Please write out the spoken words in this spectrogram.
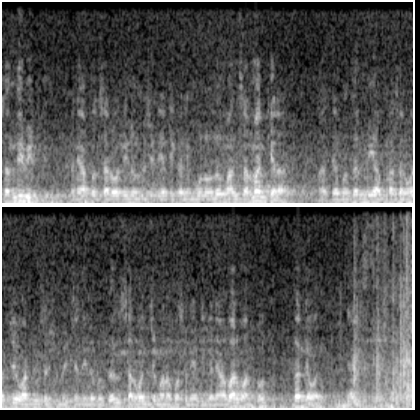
संधी भेटली. आणि आपण सर्वांनी नंदुशेठ या ठिकाणी बोलवलं मान सन्मान केला. त्याबद्दल मी आपल्या सर्वांचे वाढदिवसा शुभेच्छा दिल्याबद्दल सर्वांचे मनापासून या ठिकाणी आभार मानतो. धन्यवाद. जय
